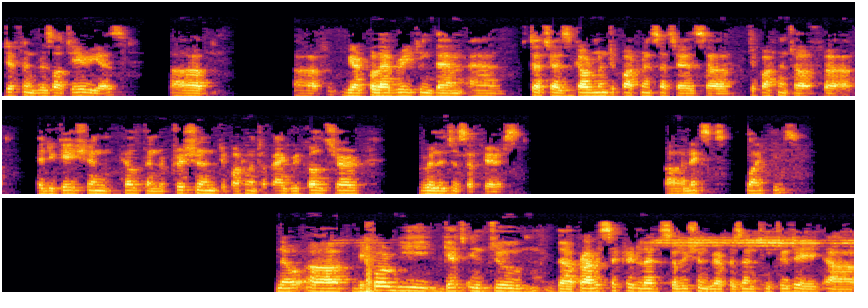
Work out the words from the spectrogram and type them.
different result areas. Uh, we are collaborating them, uh, such as government departments, such as uh, Department of uh, Education, Health and Nutrition, Department of Agriculture, Religious Affairs. next slide, please. Now, uh, before we get into the private sector-led solution we are presenting today uh,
